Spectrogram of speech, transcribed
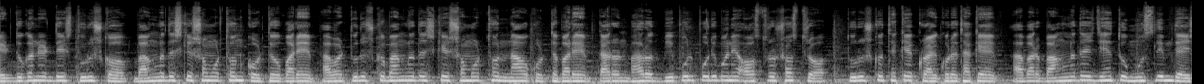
এরদোগানের দেশ তুরস্ক বাংলাদেশকে সমর্থন করতেও পারে, আবার তুরস্ক বাংলাদেশকে সমর্থন নাও করতে পারে, কারণ ভারত বিপুল পরিমাণে অস্ত্রশস্ত্র তুরস্ক থেকে ক্রয় করে থাকে। আবার বাংলাদেশ যেহেতু মুসলিম দেশ,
